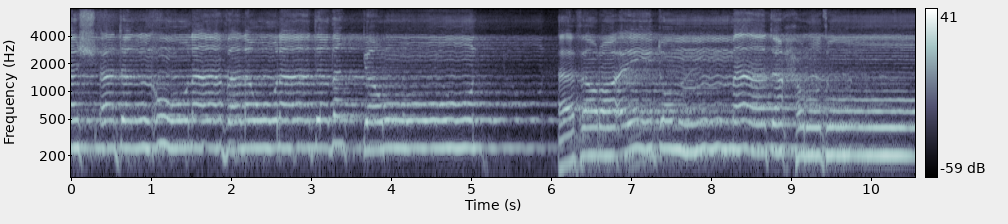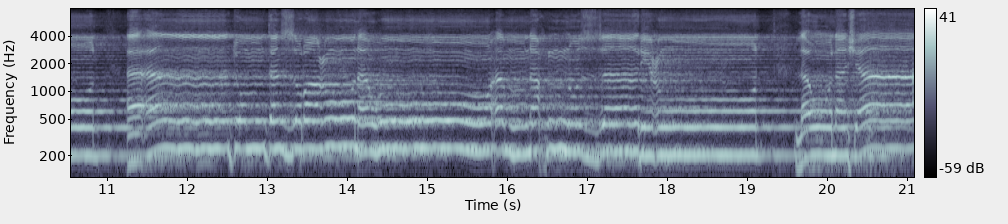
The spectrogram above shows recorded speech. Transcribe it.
النشأة الأولى فلولا تذكرون أفرأيتم ما تحرثون أأنتم تزرعونه أم نحن الزارعون لو نشاء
